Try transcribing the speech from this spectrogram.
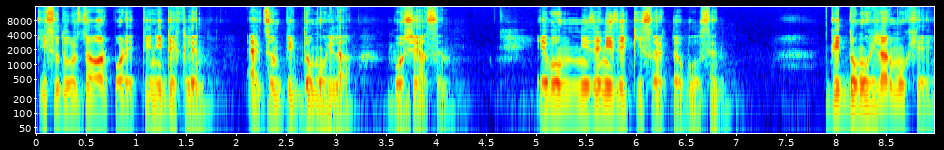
কিছু দূর যাওয়ার পরে তিনি দেখলেন একজন বৃদ্ধ মহিলা বসে আছেন। এবং নিজে নিজেই কিছু একটা বলছেন। বৃদ্ধ মহিলার মুখে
